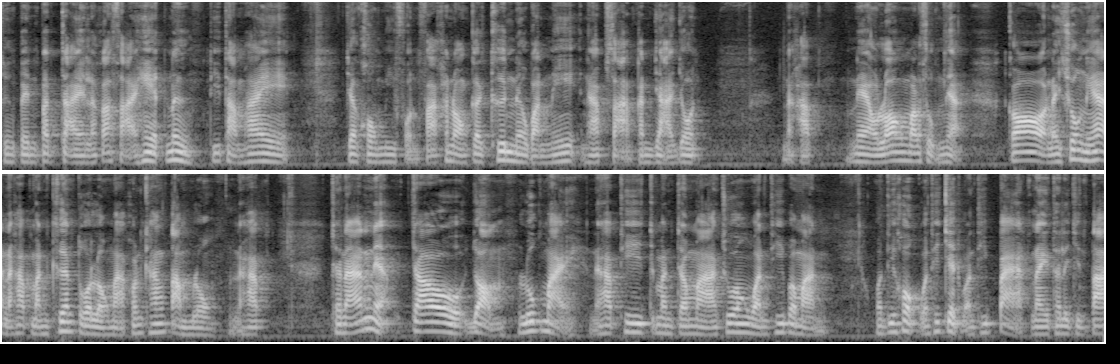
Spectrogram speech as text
จึงเป็นปัจจัยแล้วก็สาเหตุหนึ่งที่ทำให้ยังคงมีฝนฟ้าขนองเกิดขึ้นในวันนี้นะครับ 3 กันยายนนะครับ แนวร่องมรสุมเนี่ยก็ในช่วงนี้นะครับมันเคลื่อนตัวลงมาค่อนข้างต่ำลงนะครับ ฉะนั้นเนี่ยเจ้าหย่อมลูกใหม่นะครับที่มันจะมาช่วงวันที่ประมาณวันที่ 6 วันที่ 7 วันที่ 8 ในทะเลจีนใต้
